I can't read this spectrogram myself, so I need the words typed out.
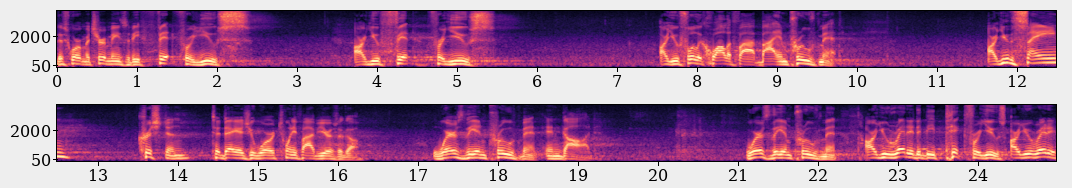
This word mature means to be fit for use. Are you fit for use? Are you fully qualified by improvement? Are you the same Christian today as you were 25 years ago? Where's the improvement in God? Where's the improvement? Are you ready to be picked for use? Are you ready?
